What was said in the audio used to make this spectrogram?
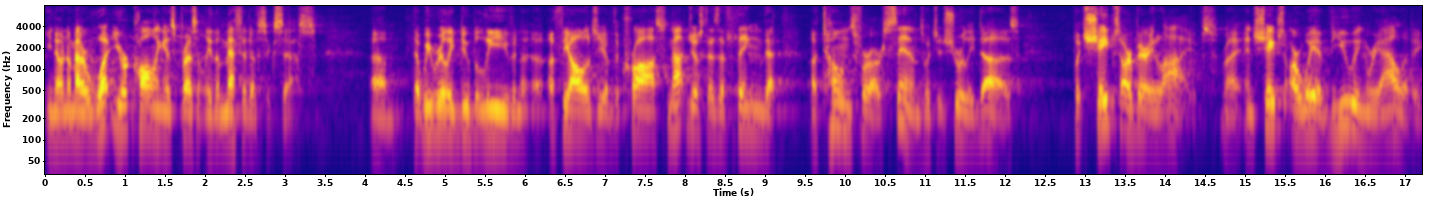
you know, no matter what your calling is presently, the method of success. Um, that we really do believe in a, a theology of the cross, not just as a thing that atones for our sins, which it surely does, but shapes our very lives, right? And shapes our way of viewing reality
